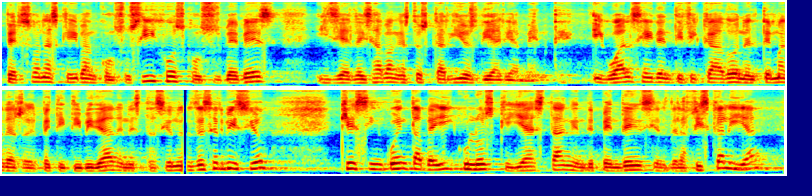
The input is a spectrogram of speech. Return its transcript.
personas que iban con sus hijos, con sus bebés y realizaban estos carguillos diariamente. Igual se ha identificado en el tema de repetitividad en estaciones de servicio que 50 vehículos que ya están en dependencias de la Fiscalía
